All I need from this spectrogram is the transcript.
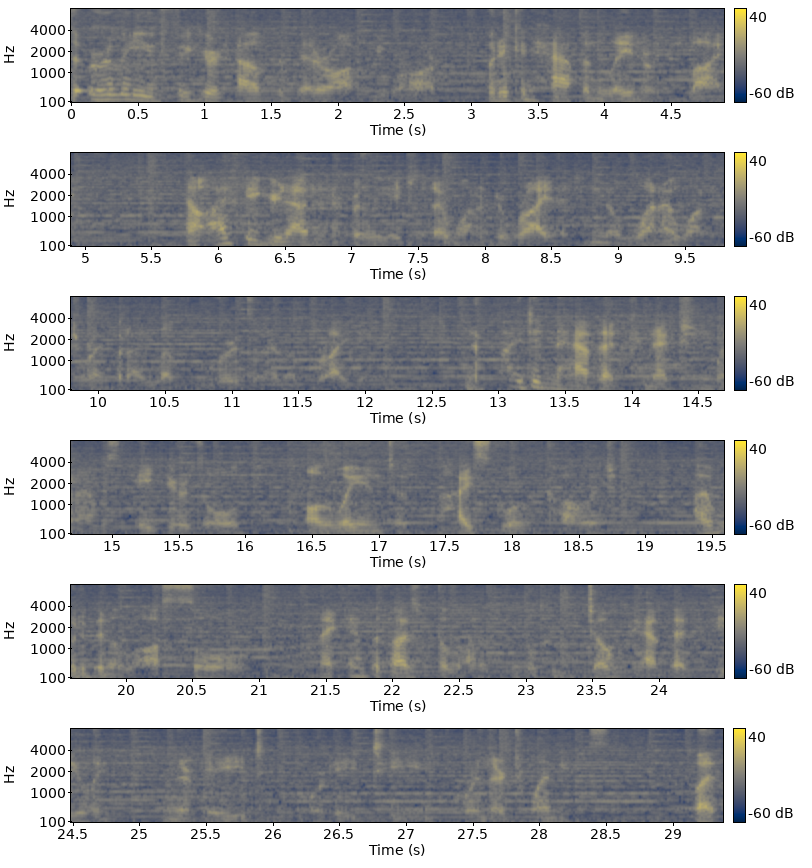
The earlier you figure it out, the better off you are. But it can happen later in life. Now, I figured out at an early age that I wanted to write. I didn't know what I wanted to write, but I loved words and I loved writing. And if I didn't have that connection when I was eight years old, all the way into high school and college, I would have been a lost soul. And I empathize with a lot of people who don't have that feeling when they're eight or 18 or in their 20s. But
